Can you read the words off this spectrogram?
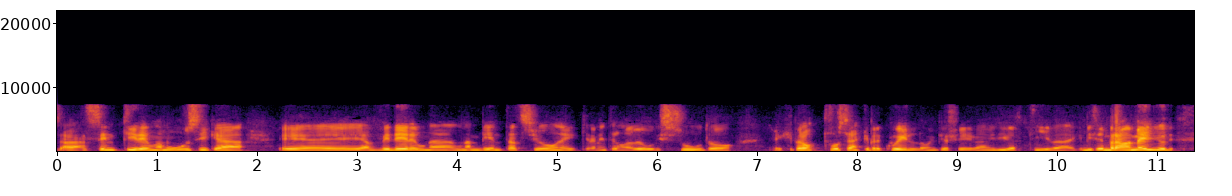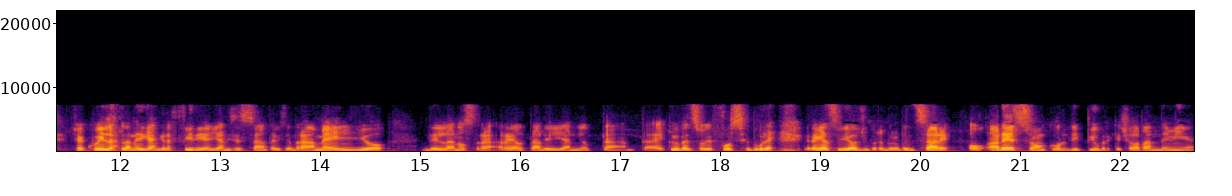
a sentire una musica e a vedere una, un'ambientazione che chiaramente non avevo vissuto e che però forse anche per quello mi piaceva, mi divertiva, che mi sembrava meglio, cioè quella, l'American Graffiti degli anni 60 mi sembrava meglio della nostra realtà degli anni Ottanta. Ecco, io penso che forse pure i ragazzi di oggi potrebbero pensare, o adesso ancora di più perché c'è la pandemia,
